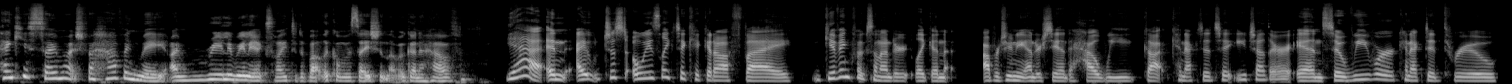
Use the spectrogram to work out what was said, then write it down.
Thank you so much for having me. I'm really, really excited about the conversation that we're going to have. Yeah, and I just always like to kick it off by giving folks an under like an opportunity to understand how we got connected to each other. And so we were connected through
